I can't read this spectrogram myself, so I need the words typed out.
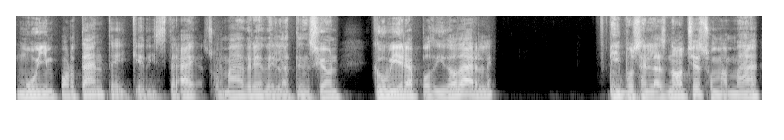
muy importante y que distrae a su madre de la atención que hubiera podido darle. Y pues en las noches su mamá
